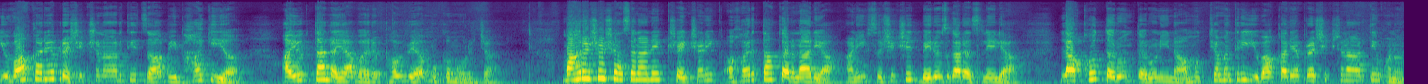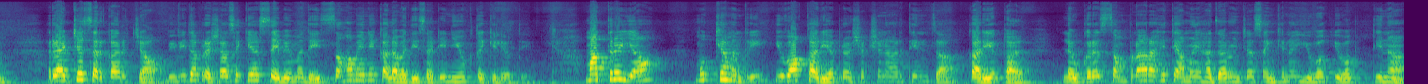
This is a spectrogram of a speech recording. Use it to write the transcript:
युवा कार्य प्रशिक्षणार्थीचा विभागीय आयुक्तालयावर भव्य मुकमोर्चा महाराष्ट्र शासनाने शैक्षणिक अहर्ता करणाऱ्या आणि सुशिक्षित बेरोजगार असलेल्या लाखो तरुण तरुणींना मुख्यमंत्री युवा कार्य प्रशिक्षणार्थी म्हणून राज्य सरकारच्या विविध प्रशासकीय सेवेमध्ये सहा महिने कालावधीसाठी नियुक्त केले होते. मात्र या मुख्यमंत्री युवा कार्य प्रशिक्षणार्थींचा कार्यकाळ लवकरच संपणार आहे. त्यामुळे हजारोंच्या संख्येनं युवक युवतींना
